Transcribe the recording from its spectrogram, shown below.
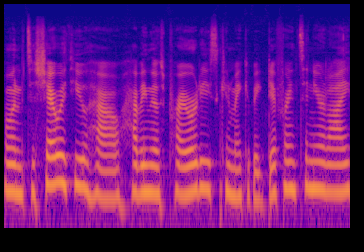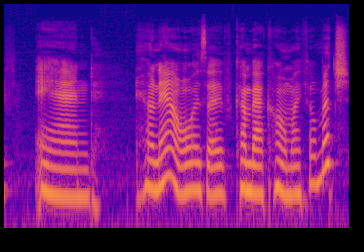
I wanted to share with you how having those priorities can make a big difference in your life and how now, as I've come back home, I feel much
